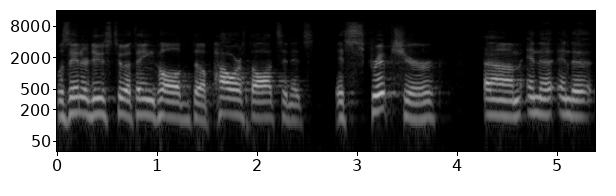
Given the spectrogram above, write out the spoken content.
was introduced to a thing called uh, Power Thoughts, and it's, it's scripture. Um, and, the, and the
